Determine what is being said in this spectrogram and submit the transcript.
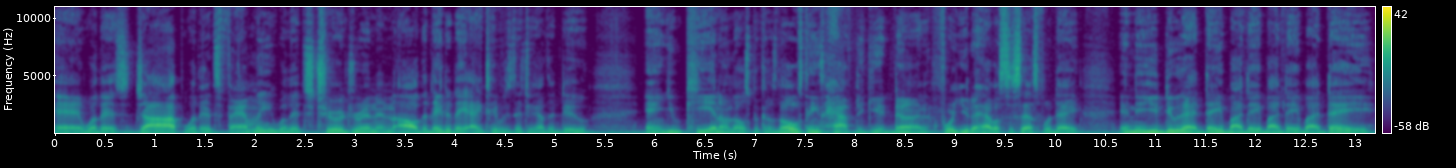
and whether it's job, whether it's family, whether it's children, and all the day-to-day activities that you have to do, and you key in on those because those things have to get done for you to have a successful day, and then you do that day by day by day by day.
